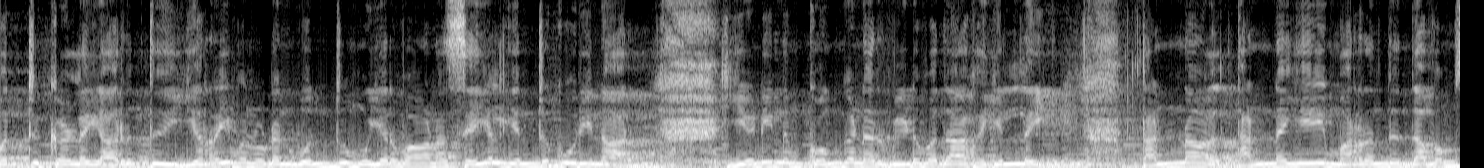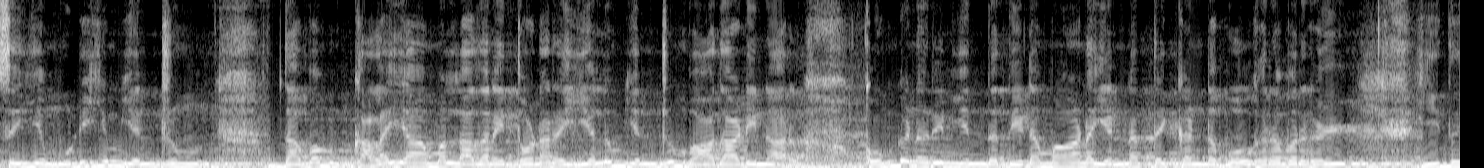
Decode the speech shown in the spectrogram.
பற்றுக்களை அறுத்து இறைவனுடன் ஒன்றும் உயர்வான செயல் என்று கூறினார். எனினும் கொங்கணர் விடுவதாக இல்லை. தன்னால் தன்னையே மறந்து தவம் செய்ய முடியும் என்றும் தவம் கலையாமல் அதனை தொடர இயலும் என்றும் வாதாடினார். கொங்கணரின் இந்த திடமான எண்ணத்தை கண்ட போகரவர்கள் இது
